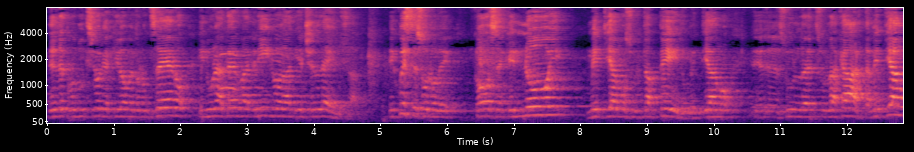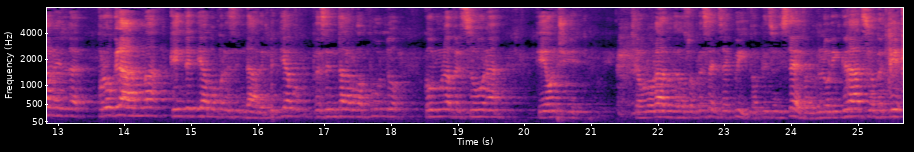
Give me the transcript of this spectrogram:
delle produzioni a chilometro zero in una terra agricola di eccellenza. E queste sono le cose che noi mettiamo sul tappeto, mettiamo eh, sul, sulla carta, mettiamo nel programma che intendiamo presentare, mettiamo presentarlo appunto con una persona che oggi ci ha onorato della sua presenza qui, Fabrizio Di Stefano, che lo ringrazio perché è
